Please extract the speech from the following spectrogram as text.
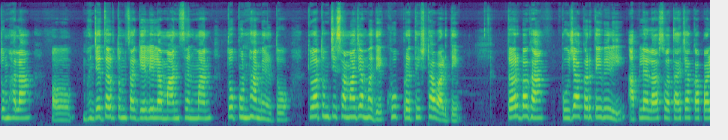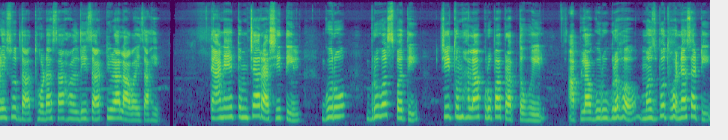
तुम्हाला म्हणजे जर तुमचा गेलेला मान सन्मान तो पुन्हा मिळतो किंवा तुमची समाजामध्ये खूप प्रतिष्ठा वाढते. तर बघा पूजा करतेवेळी आपल्याला स्वतःच्या कपाळीसुद्धा थोडासा हळदीचा टिळा लावायचा आहे. त्याने तुमच्या राशीतील गुरु बृहस्पतीची तुम्हाला कृपा प्राप्त होईल. आपला गुरुग्रह मजबूत होण्यासाठी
